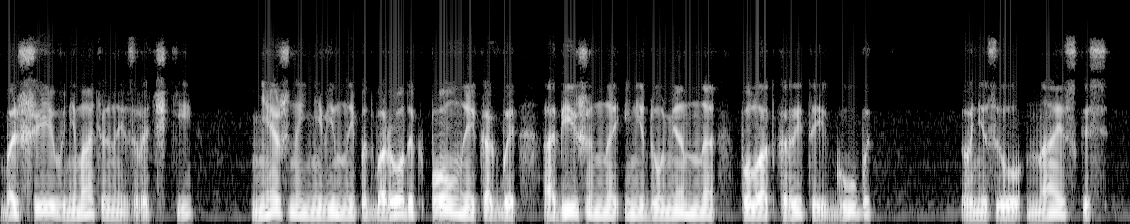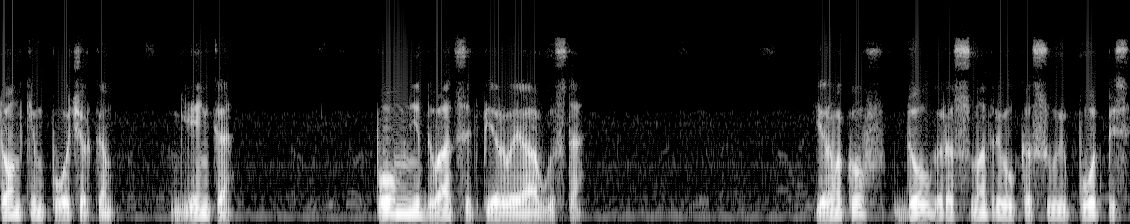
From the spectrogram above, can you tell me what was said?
большие внимательные зрачки, нежный невинный подбородок, полные, как бы обиженно и недоуменно полуоткрытые губы. Внизу наискось тонким почерком «Генька, помни 21 августа». Ермаков долго рассматривал косую подпись,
